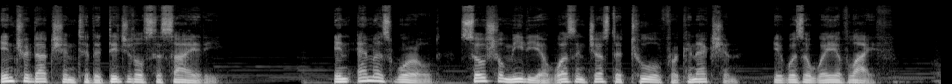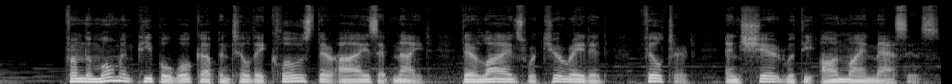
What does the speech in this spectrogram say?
Introduction to the Digital Society In Emma's world, social media wasn't just a tool for connection, it was a way of life. From the moment people woke up until they closed their eyes at night, their lives were curated, filtered, and shared with the online masses.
